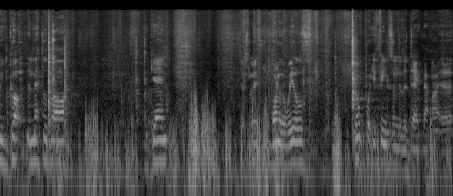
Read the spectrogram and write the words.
We've got the metal bar. Again just lift one of the wheels. Don't put your fingers under the deck that might hurt.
